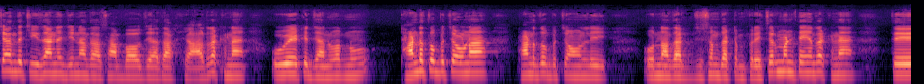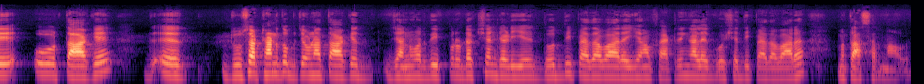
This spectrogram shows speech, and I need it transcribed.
ਚੰਦ ਚੀਜ਼ਾਂ ਨੇ ਜਿਨ੍ਹਾਂ ਦਾ ਅਸਾਂ ਬਹੁਤ ਜ਼ਿਆਦਾ ਖਿਆਲ ਰੱਖਣਾ ਉਹ ਇੱਕ ਜਾਨਵਰ ਨੂੰ ਠੰਡ ਤੋਂ ਬਚਾਉਣਾ ਠੰਡ ਤੋਂ ਬਚਾਉਣ ਲਈ ਉਹਨਾਂ ਦਾ ਜਿਸਮ ਦਾ ਟੈਂਪਰੇਚਰ ਮੇਨਟੇਨ ਰੱਖਣਾ ਤੇ ਉਹ ਤਾਂ ਕਿ ਦੂਸਰਾ ਠੰਡ ਤੋਂ ਬਚਾਉਣਾ ਤਾਂ ਕਿ ਜਾਨਵਰ ਦੀ ਪ੍ਰੋਡਕਸ਼ਨ ਜਿਹੜੀ ਹੈ, ਦੁੱਧ ਦੀ ਪੈਦਾਵਾਰ ਹੈ ਜਾਂ ਫੈਟਰਿੰਗ ਵਾਲੇ ਗੋਸ਼ੇ ਦੀ ਪੈਦਾਵਾਰ ਮਤਾਸਰ ਨਾ ਹੋਵੇ।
